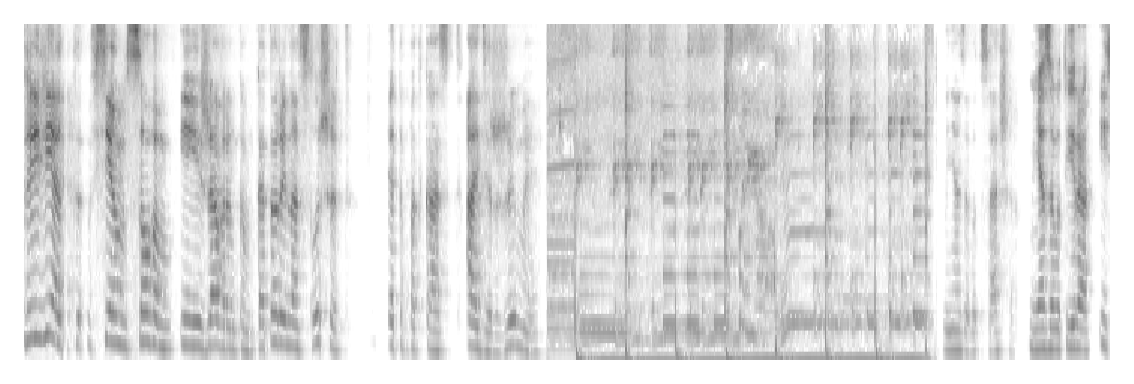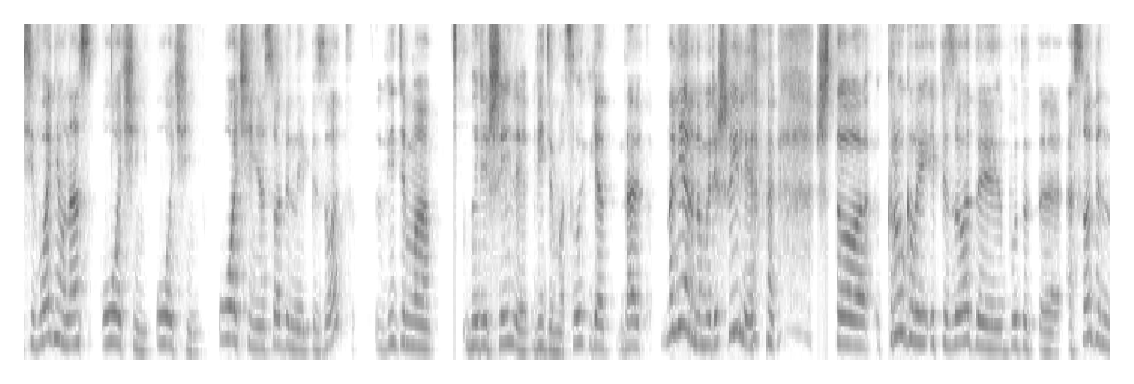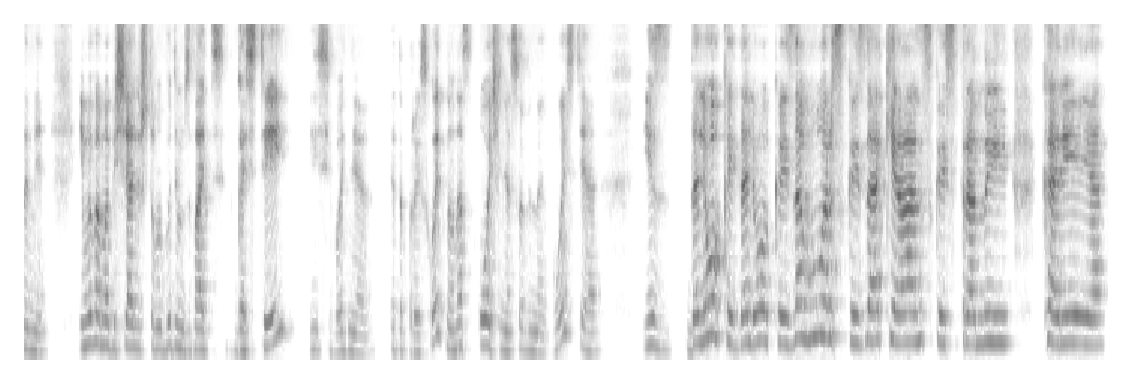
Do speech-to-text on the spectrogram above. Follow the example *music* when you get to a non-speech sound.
Привет всем совам и жаворонкам, которые нас слушают. Это подкаст «Одержимые». Меня зовут Саша. Меня зовут Ира. И сегодня у нас очень-очень-очень особенный эпизод. Видимо, мы решили, видимо, я, да, наверное, мы решили, *laughs* что круглые эпизоды будут э, особенными, и мы вам обещали, что мы будем звать гостей, и сегодня это происходит, но у нас очень особенная гостья из далекой-далекой, заморской, заокеанской страны Корея.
